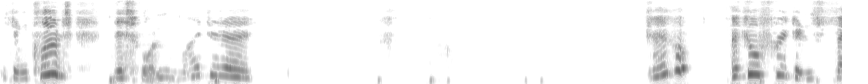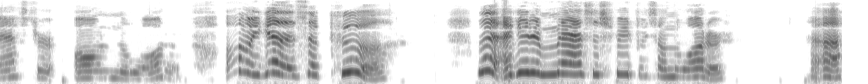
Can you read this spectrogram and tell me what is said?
which includes this one. Why did I? Did I go? I go freaking faster on the water. Oh my god, that's so cool! Look, I get a massive speed boost on the water. Uh,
